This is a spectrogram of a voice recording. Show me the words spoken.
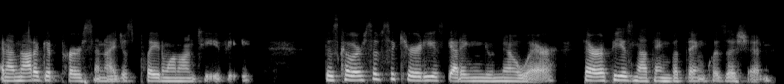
and I'm not a good person. I just played one on TV. This coercive security is getting you nowhere. Therapy is nothing but the Inquisition.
